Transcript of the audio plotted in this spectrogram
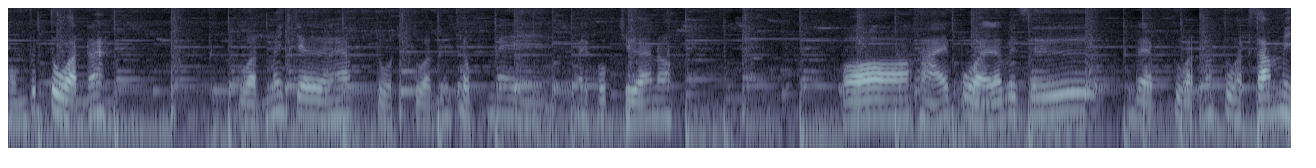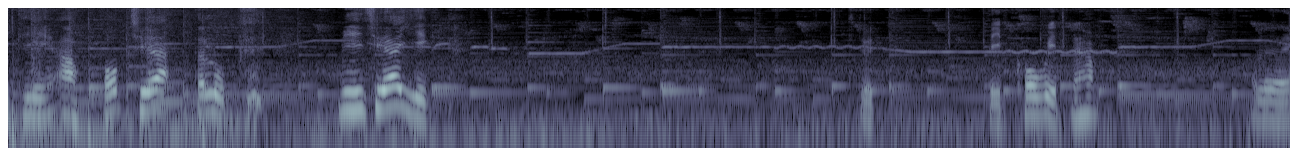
ผมไปตรวจนะ ตรวจไม่เจอนะครับ ตรวจตรวจไม่พบไม่ไม่พบเชื้อเนาะพอหายป่วยแล้วไปซื้อแบบตรวจมาตรวจซ้ำอีกที เอา้าพบเชื้อสรุปมีเชื้ออีกจุด ติดโควิดนะครับ เลย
